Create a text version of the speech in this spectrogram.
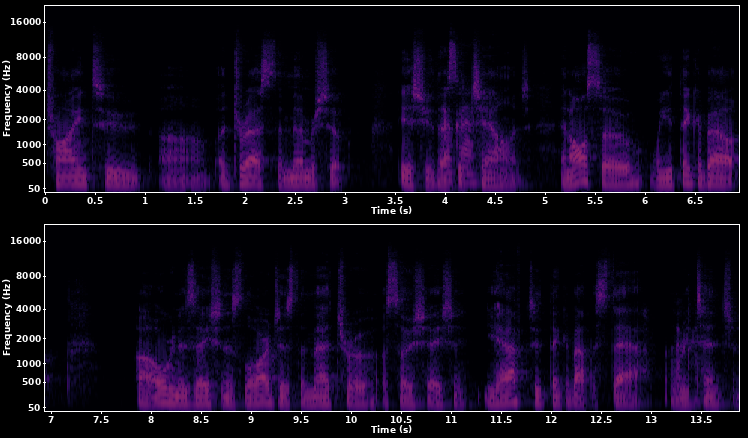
trying to um, address the membership issue that's Okay. a challenge. And also, when you think about an organization as large as the Metro Association, you have to think about the staff and Okay. retention.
